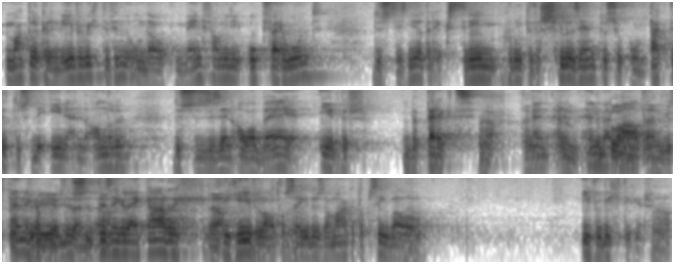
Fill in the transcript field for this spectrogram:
makkelijker een evenwicht te vinden, omdat ook mijn familie ook ver woont. Dus het is niet dat er extreem grote verschillen zijn tussen contacten, tussen de ene en de andere. Dus ze zijn allebei eerder beperkt. Ja, en- en met gepland mate. en gestructureerd Dus en- het is een gelijkaardig gegeven, laten we zeggen. Dus dat maakt het op zich wel evenwichtiger. Ja.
